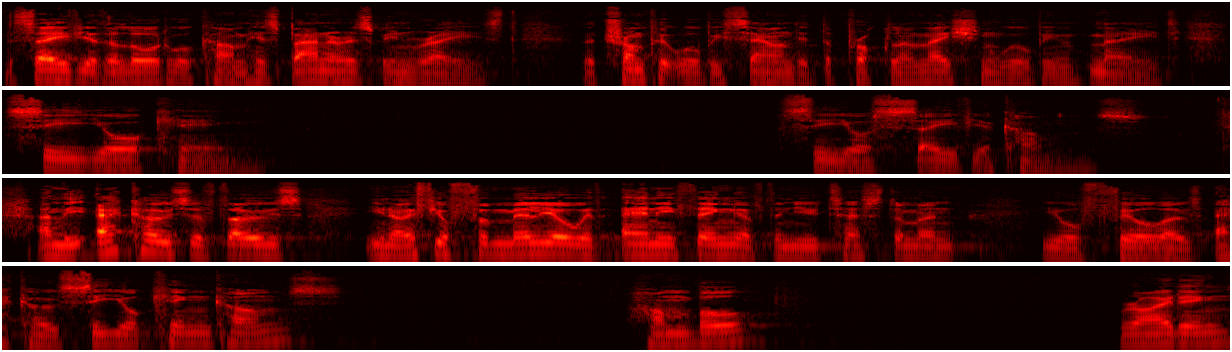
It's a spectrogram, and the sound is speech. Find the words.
The Saviour, the Lord, will come. His banner has been raised. The trumpet will be sounded. The proclamation will be made. See your King. See your Saviour comes. And the echoes of those, you know, if you're familiar with anything of the New Testament, you'll feel those echoes. See your King comes. Humble, riding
